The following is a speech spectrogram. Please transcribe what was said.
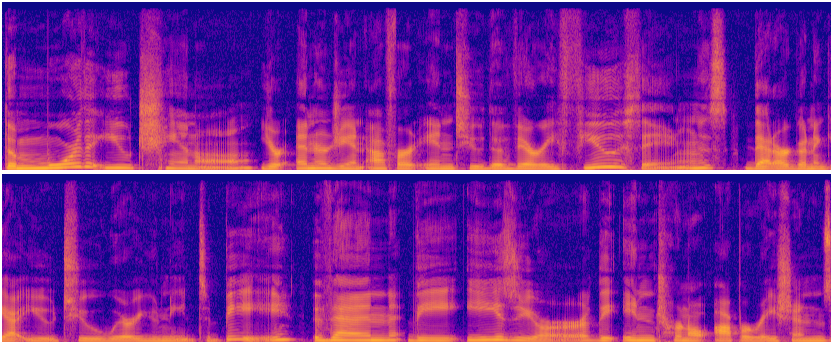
the more that you channel your energy and effort into the very few things that are going to get you to where you need to be, then the easier the internal operations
